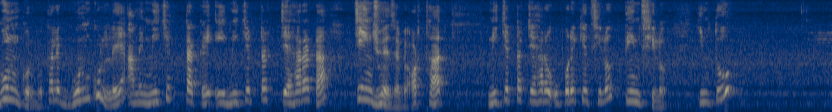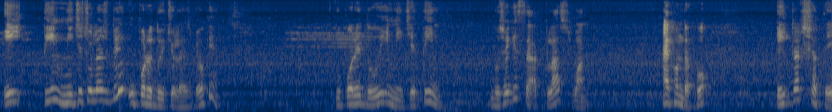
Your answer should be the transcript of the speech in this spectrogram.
গুণ করব। তাহলে গুণ করলে আমি নিচেরটাকে, এই নিচেরটার চেহারাটা চেঞ্জ হয়ে যাবে। অর্থাৎ নিচেরটার চেহারা উপরে কে ছিল? তিন ছিল। কিন্তু এই তিন নিচে চলে আসবে, উপরে দুই চলে আসবে ওকে উপরে দুই, নিচে তিন। বুঝে গেছে? আর প্লাস ওয়ান এখন দেখো, এইটার সাথে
